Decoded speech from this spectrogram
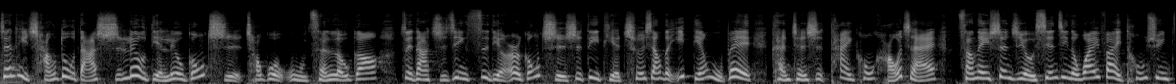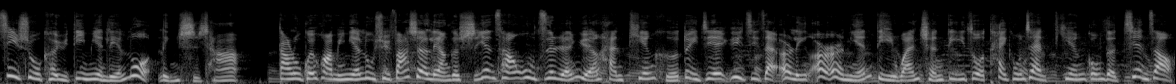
整体长度达十六点六公尺，超过五层。层楼高，最大直径四点二公尺，是地铁车厢的一点五倍，堪称是太空豪宅。舱内甚至有先进的 WiFi 通讯技术，可与地面联络，零时差。大陆规划明年陆续发射两个实验舱，物资人员和天和对接，预计在二零二二年底完成第一座太空站天宫的建造，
